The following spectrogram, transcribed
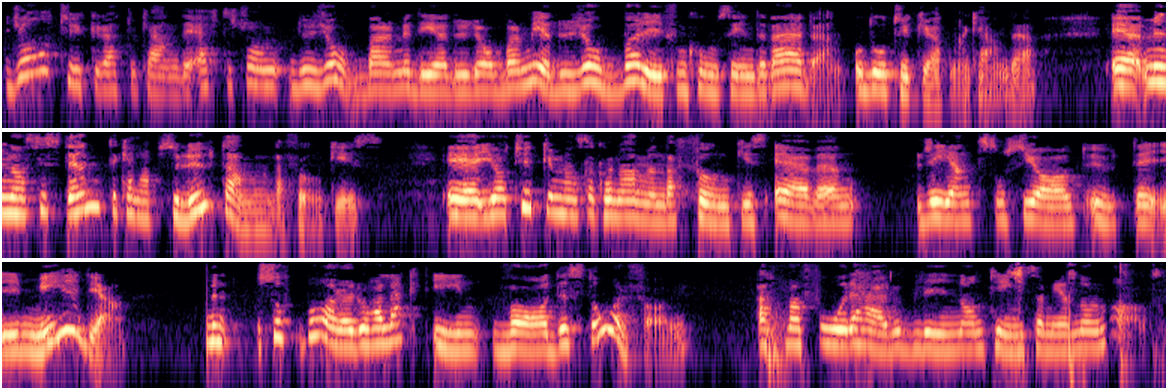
Jag tycker att du kan det eftersom du jobbar med det du jobbar med. Du jobbar i funktionshindervärlden och då tycker jag att man kan det. Eh, mina assistenter kan absolut använda funkis. Eh, jag tycker man ska kunna använda funkis även rent socialt ute i media. Men så bara du har lagt in vad det står för. Att man får det här att bli någonting som är normalt.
